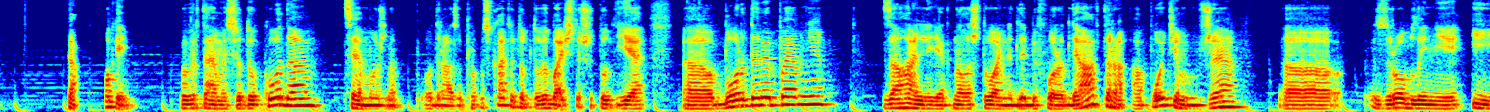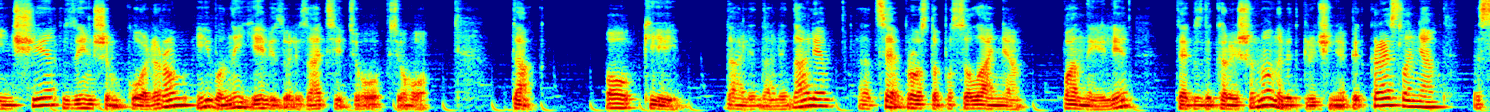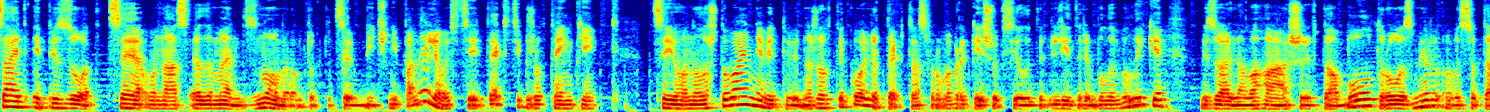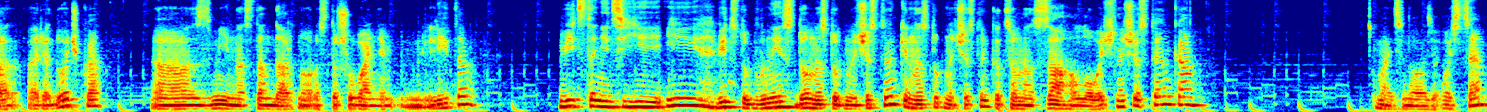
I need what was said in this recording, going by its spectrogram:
Так, окей. Повертаємося до кода. Це можна одразу пропускати. Тобто, ви бачите, що тут є е, бордери певні, загальні як налаштування для біфора для автора, а потім вже е, зроблені інші з іншим кольором, і вони є візуалізацією цього всього. Так, окей. Далі, далі, далі. Е, Це просто посилання в панелі. Text Decoration On, відключення підкреслення. Сайт епізод це у нас елемент з номером, тобто це в бічній панелі, ось цей текстик жовтенький. Це його налаштування, відповідно, жовтий колір, текст трансформ априкейс, щоб всі літери- були великі, візуальна вага шрифта Bold, розмір, висота рядочка, е, зміна стандартного розташування літер відстані цієї, і відступ вниз до наступної частинки. Наступна частинка це у нас заголовочна частинка. Мається на увазі ось це.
